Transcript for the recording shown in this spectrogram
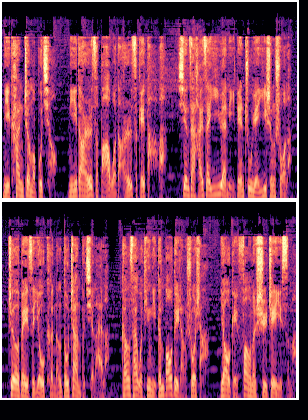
你看这么不巧，你的儿子把我的儿子给打了，现在还在医院里边住院。医生说了，这辈子有可能都站不起来了。刚才我听你跟包队长说啥，要给放了是这意思吗？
